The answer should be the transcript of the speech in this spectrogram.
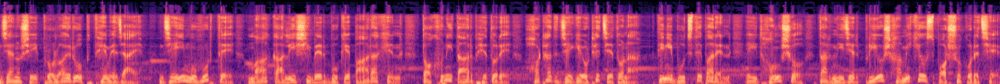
যেন সেই প্রলয় রূপ থেমে যায়। যেই মুহূর্তে মা কালী শিবের বুকে পা রাখেন, তখনই তার ভেতরে হঠাৎ জেগে ওঠে চেতনা। তিনি বুঝতে পারেন এই ধ্বংস তার নিজের প্রিয় স্বামীকেও স্পর্শ করেছে।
